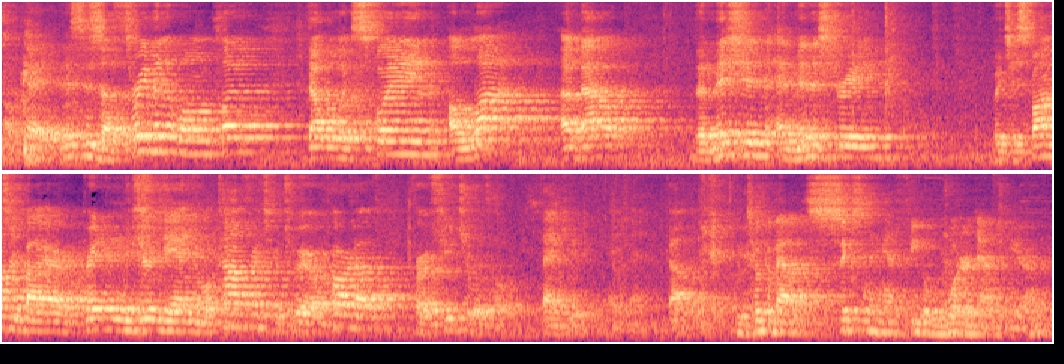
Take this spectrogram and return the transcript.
Okay, this is a three minute long clip that will explain a lot about the mission and ministry which is sponsored by our Greater New Jersey Annual Conference, which we are a part of, for a future with hope. Thank you. Amen. God bless. We took about six and a half feet of water down here.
